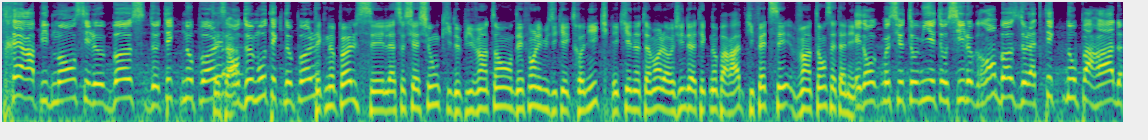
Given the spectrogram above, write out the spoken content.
très rapidement. C'est le boss de Technopole. En deux mots, Technopole. Technopole, c'est l'association qui depuis 20 ans défend les musiques électroniques et qui est notamment à l'origine de la Technoparade qui fête ses 20 ans cette année. et donc Monsieur Tommy est aussi le grand boss de la Technoparade.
